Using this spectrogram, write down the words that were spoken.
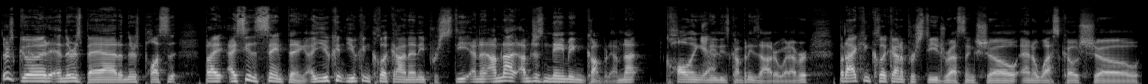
there's good and there's bad and there's pluses, but I, I see the same thing. Uh, You can you can click on any prestige, and I'm not I'm just naming company. I'm not calling any of these companies out or whatever. But I can click on a prestige wrestling show and a West Coast show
